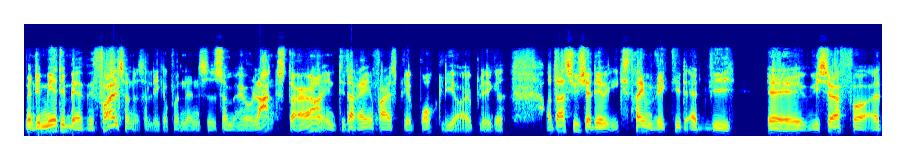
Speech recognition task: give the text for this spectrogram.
Men det er mere det med beføjelserne, der ligger på den anden side, som er jo langt større end det, der rent faktisk bliver brugt lige i øjeblikket. Og der synes jeg, det er ekstremt vigtigt, at vi øh, vi sørger for, at,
